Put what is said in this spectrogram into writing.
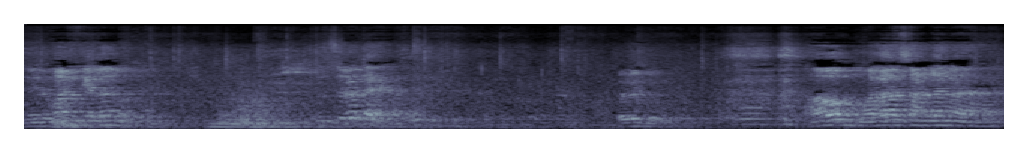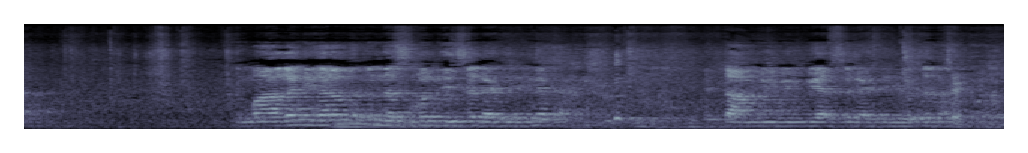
निर्माण केलं नव्हतं दुसरं काय? अहो मला सांगा ना मागं निघाला होता नसबंदीचं काहीतरी ना का? तांबी बिंबी असं काहीतरी होतं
